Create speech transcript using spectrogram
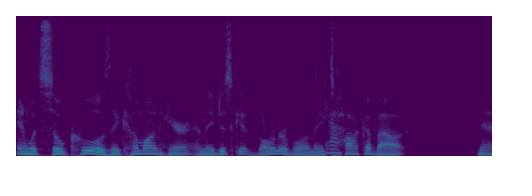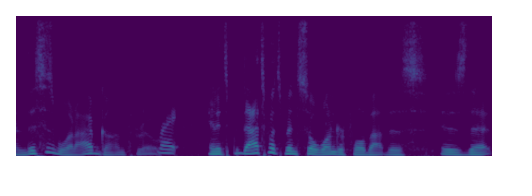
and what's so cool is they come on here and they just get vulnerable and they Yeah. talk about, man, this is what I've gone through. Right. and it's that's what's been so wonderful about this is that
